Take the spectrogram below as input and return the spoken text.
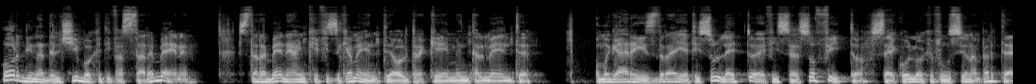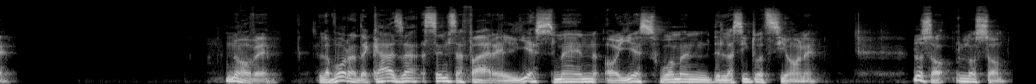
ordina del cibo che ti fa stare bene. Stare bene anche fisicamente, oltre che mentalmente. O magari sdraiati sul letto e fissa il soffitto, se è quello che funziona per te. 9. Lavora da casa senza fare il yes man o yes woman della situazione. Lo so, lo so,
